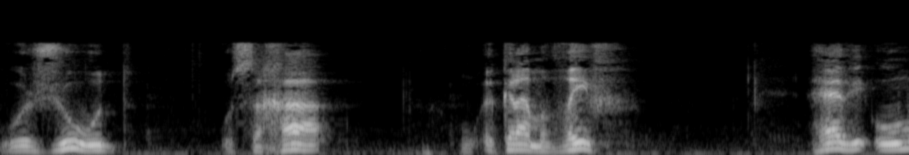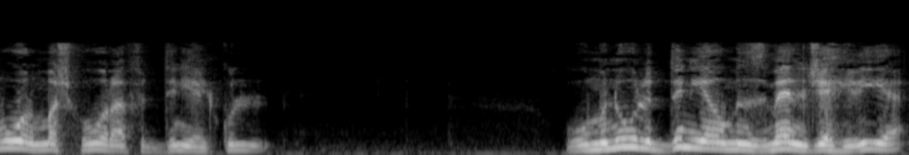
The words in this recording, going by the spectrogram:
والجود والسخاء وإكرام الضيف. هذه أمور مشهورة في الدنيا الكل. ومنول الدنيا ومن زمان الجاهلية.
